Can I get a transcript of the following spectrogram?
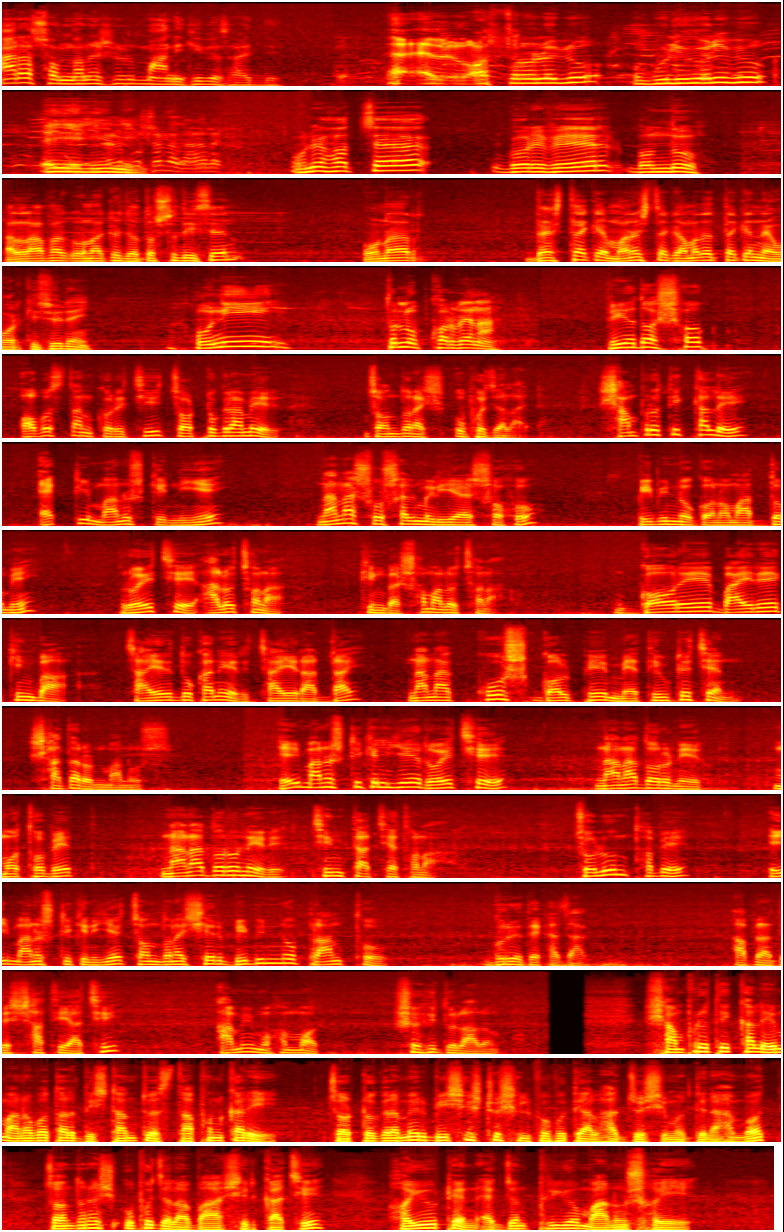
আর সন্ধানের শুরু মানি কি বেসাই দে। অস্ত্র লইব গুলি করিব এই উনি হচ্ছে গরিবের বন্ধু। আল্লাহ পাক ওনাকে যথেষ্ট দিয়েছেন। ওনার দেশ থেকে মানুষ থেকে আমাদের থেকে নেওয়ার কিছুই নেই। উনি তো লোভ করবে না। প্রিয় দর্শক অবস্থান করেছি চট্টগ্রামের চন্দনাইশ উপজেলায়। সাম্প্রতিককালে একটি মানুষকে নিয়ে নানা সোশ্যাল মিডিয়া সহ বিভিন্ন গণমাধ্যমে রয়েছে আলোচনা কিংবা সমালোচনা। গড়ে, বাইরে কিংবা চায়ের দোকানের চায়ের আড্ডায় নানা কোষ গল্পে মেতে উঠেছেন সাধারণ মানুষ। এই মানুষটিকে নিয়ে রয়েছে নানা ধরনের মতভেদ, নানা ধরনের চিন্তা চেতনা। চলুন তবে এই মানুষটিকে নিয়ে চন্দনাইশের বিভিন্ন প্রান্ত ঘুরে দেখা যাক। আপনাদের সাথে আছি আমি মোহাম্মদ শহীদুল আলম। সাম্প্রতিককালে মানবতার দৃষ্টান্ত স্থাপনকারী চট্টগ্রামের বিশিষ্ট শিল্পপতি আলহাজ জসিমউদ্দিন আহমদ চন্দনাইশ উপজেলাবাসীর কাছে হয়ে ওঠেন একজন প্রিয় মানুষ হয়ে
